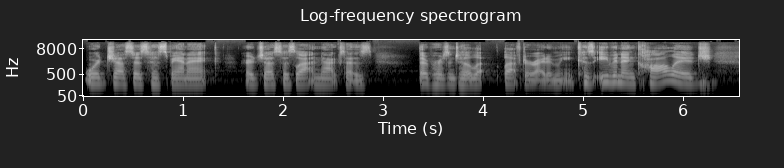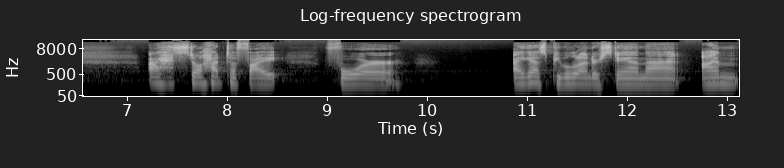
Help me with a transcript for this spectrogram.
or just as Hispanic or just as Latinx as the person to the le- left or right of me. Because even in college, I still had to fight for, I guess, people would understand that I'm,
